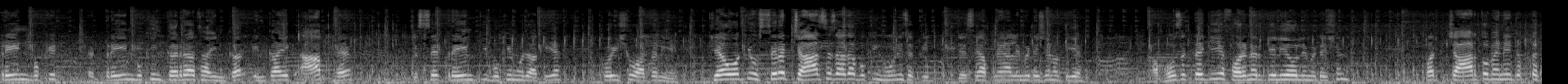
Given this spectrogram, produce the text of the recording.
ट्रेन बुकिंग ट्रेन बुकिंग कर रहा था, इनका इनका एक ऐप है, जिससे ट्रेन की बुकिंग हो जाती है। कोई इशू आता नहीं है। क्या हुआ कि उससे ना चार से ज़्यादा बुकिंग हो नहीं सकती? जैसे अपने यहाँ लिमिटेशन होती है। अब हो सकता है कि ये फॉरेनर के लिए हो लिमिटेशन पर चार तो मैंने जब तक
